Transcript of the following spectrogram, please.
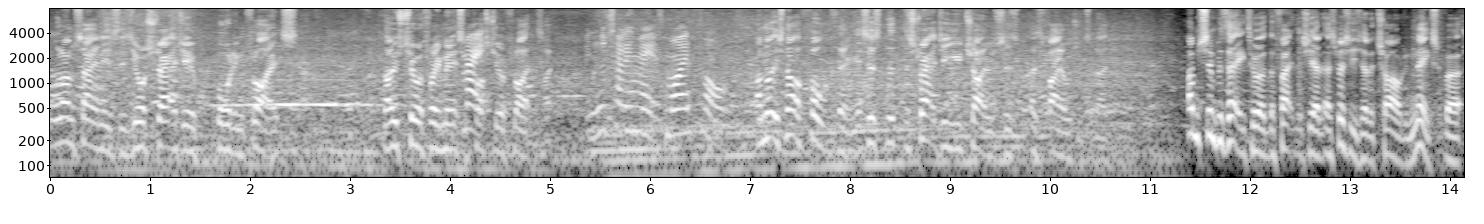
All I'm saying is, is your strategy of boarding flights, those two or three minutes have Mate. cost you a flight. You're telling me it's my fault. I'm not, it's not a fault thing, it's just that the strategy you chose has, has failed you today. I'm sympathetic to her, the fact that she had, especially she had a child in Nice, but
